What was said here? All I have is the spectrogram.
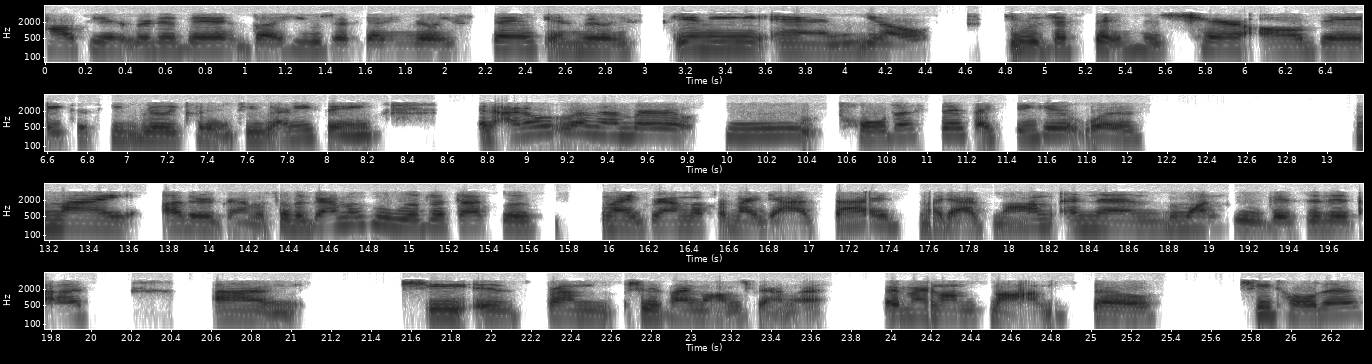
how to get rid of it, but he was just getting really sick and really skinny, and you know he would just sit in his chair all day because he really couldn't do anything. And I don't remember who told us this. I think it was my other grandma. So the grandma who lived with us was my grandma from my dad's side, my dad's mom, and then the one who visited us um, she is from she was my mom's grandma or my mom's mom. So she told us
